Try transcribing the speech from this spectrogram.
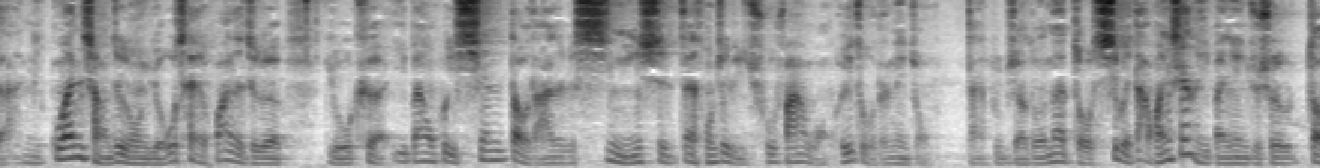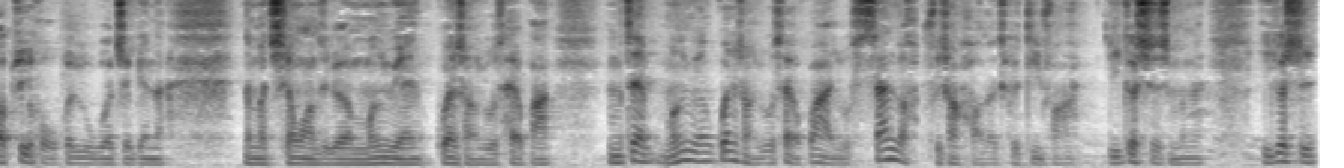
对吧？你观赏这种油菜花的这个游客，一般会先到达这个西宁市，再从这里出发往回走的那种，啊，会比较多。那走西北大环线的，一般性就是到最后会路过这边的，那么前往这个蒙源观赏油菜花。那么在蒙源观赏油菜花有三个非常好的这个地方啊，一个是什么呢？一个是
